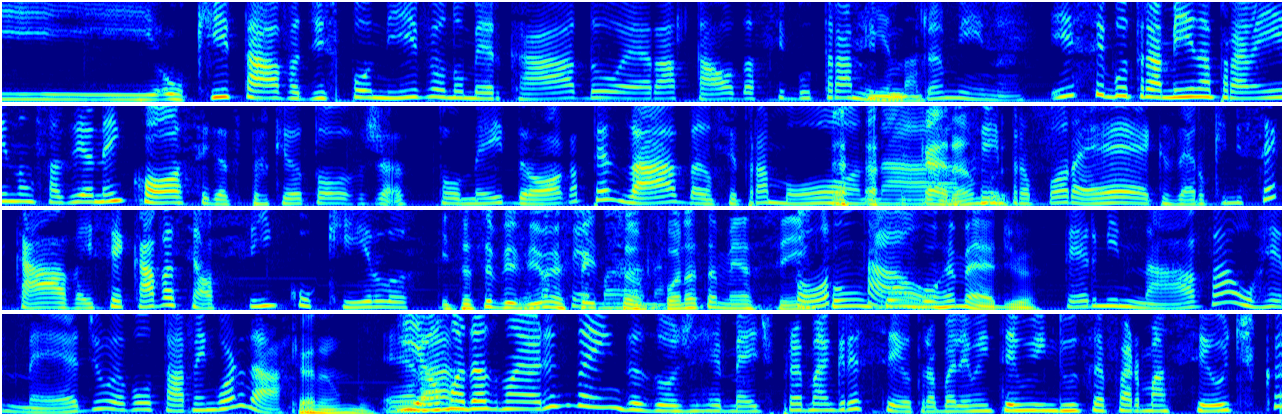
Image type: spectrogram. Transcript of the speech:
e o que estava disponível no mercado era a tal da sibutramina. Sibutramina. E sibutramina pra mim não fazia nem cócegas, porque eu to- já tomei droga pesada, anfipramona, Caramba. fenproporex, era o que me secava. E secava assim, ó, 5 quilos. Então você vivia uma efeito sanfona também assim com, com, Total. com remédio. Terminava o remédio, eu voltava a engordar. Caramba. E é Era- uma das maiores vendas hoje, remédio pra emagrecer. Eu trabalhei em indústria farmacêutica,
